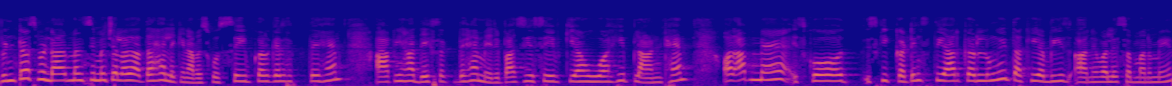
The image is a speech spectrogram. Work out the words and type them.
विंटर्स में डायमेंसी में चला जाता है, लेकिन आप इसको सेव करके सकते हैं। आप यहाँ देख सकते हैं, मेरे पास ये सेव किया हुआ ही प्लांट है। और अब मैं इसको, इसकी कटिंग्स तैयार कर लूँगी ताकि अभी आने वाले समर में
